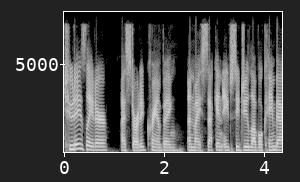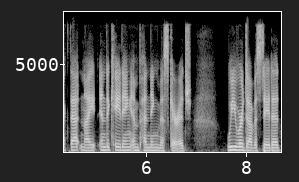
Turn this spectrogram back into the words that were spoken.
Two days later, I started cramping, and my second HCG level came back that night, indicating impending miscarriage. We were devastated.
